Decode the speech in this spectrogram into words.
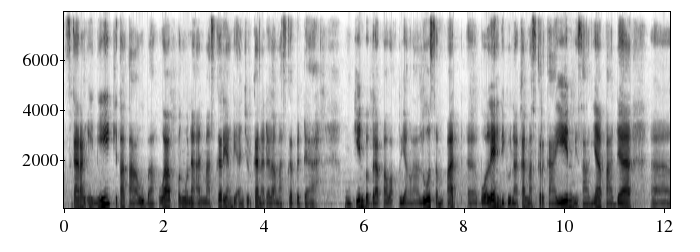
sekarang ini kita tahu bahwa penggunaan masker yang dianjurkan adalah masker bedah mungkin beberapa waktu yang lalu sempat uh, boleh digunakan masker kain misalnya pada eh,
